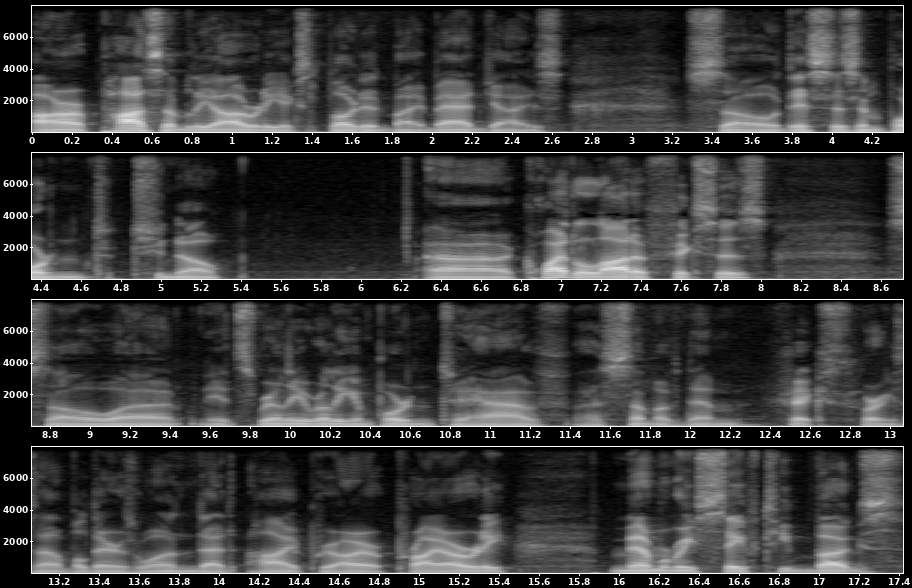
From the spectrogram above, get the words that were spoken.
are possibly already exploited by bad guys. So this is important to know. Uh, quite a lot of fixes. So uh, it's really, really important to have uh, some of them fixed. For example, there's one that high prior priority memory safety bugs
